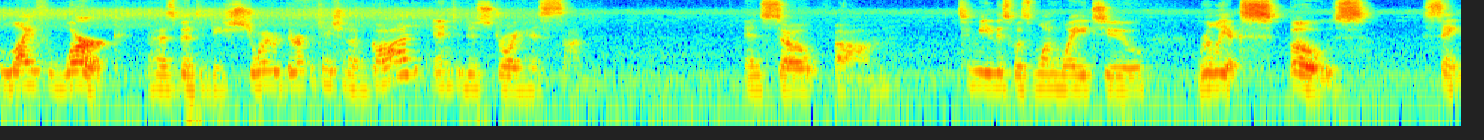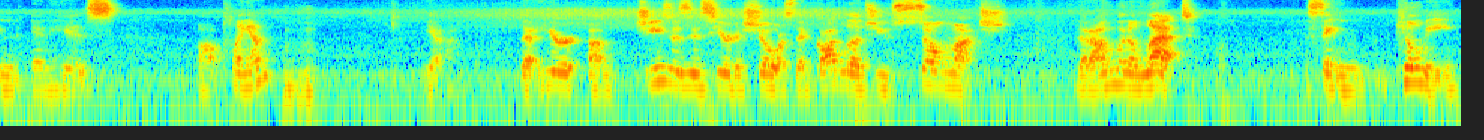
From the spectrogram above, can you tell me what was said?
life work has been to destroy the reputation of God and to destroy His Son. And so, um, to me, this was one way to really expose Satan and his uh, plan. hmm Yeah. That here, um, Jesus is here to show us that God loves you so much that I'm going to let Satan kill me.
